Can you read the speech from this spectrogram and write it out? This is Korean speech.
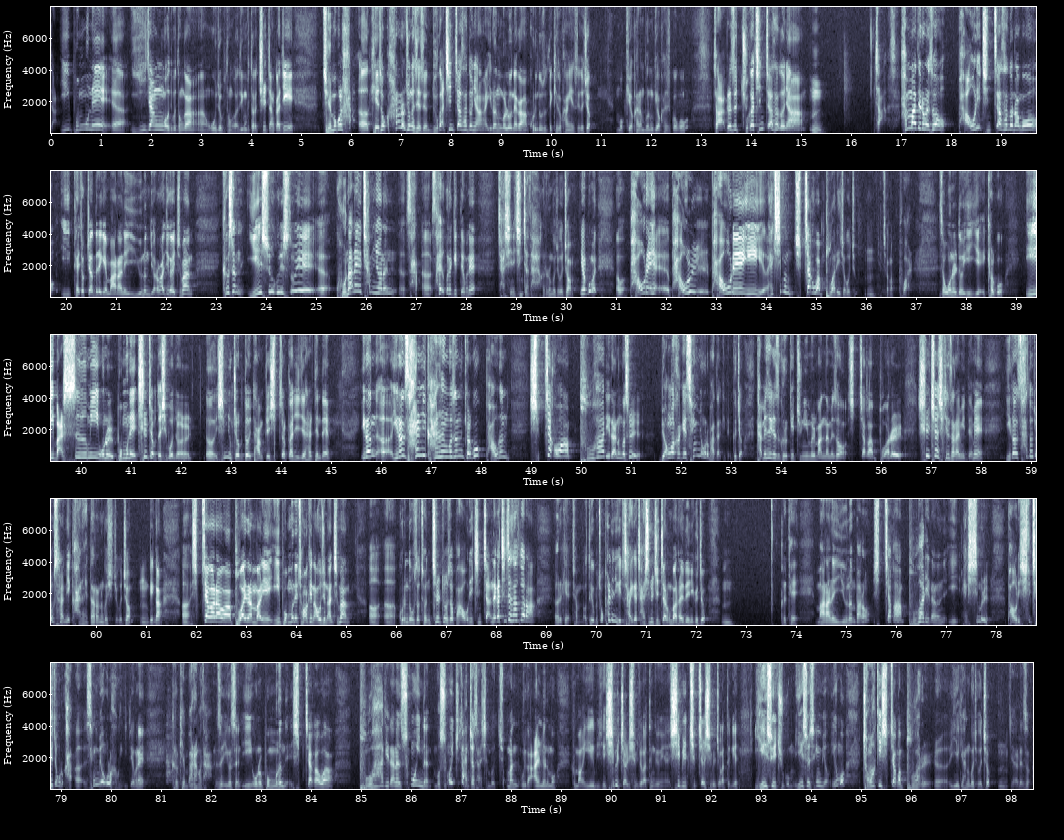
자, 이 본문의 2장 어디부터인가 5절부터인가 지금부터 7장까지 제목을 하, 어, 계속 하나로 정해서 했어요. 누가 진짜 사도냐 이런 걸로 내가 고린도서 때 계속 강의했어요. 그렇죠? 뭐 기억하는 분은 기억하실 거고. 자, 그래서 주가 진짜 사도냐? 음. 자, 한마디로 해서 바울이 진짜 사도라고 이 대적자들에게 말하는 이유는 여러 가지가 있지만 그것은 예수 그리스도의 어, 고난에 참여하는 어, 사, 사역을 했기 때문에 자신이 진짜다 그러는 거죠, 그렇죠? 여러분 어, 바울의 바울 바울의 이 핵심은 십자가와 부활이죠, 그렇죠? 음, 십자가 부활. 그래서 오늘도 이제 결국 이 말씀이 오늘 본문의 7절부터 15절, 어, 16절부터 다음 주에 10절까지 이제 할 텐데 이런 어, 이런 삶이 가능한 것은 결국 바울은 십자가와 부활이라는 것을 명확하게 생명으로 때문에 그죠? 담에색에서 그렇게 주님을 만나면서 십자가 부활을 실체화시킨 사람이기 때문에 이런 사도적 삶이 가능했다라는 것이죠, 그렇죠? 음, 그러니까 어, 십자가와 부활이란 말이 이 본문에 정확히 나오지는 않지만 어, 어, 고린도후서 전체를 통해서 바울이 진짜 내가 진짜 사도다 이렇게 참 어떻게 보면 쪽팔린 얘기죠. 자기가 자신을 진짜라고 말해야 되니 그죠? 음, 그렇게 말하는 이유는 바로 십자가 부활이라는 이 핵심을 바울이 실체적으로 가, 어, 생명으로 갖고 있기 때문에 그렇게 말한 거다. 그래서 이것은 이 오늘 본문은 십자가와 부활이라는 숨어 있는 뭐 숨어 있지도 않죠 사실 뭐 조금만 우리가 알면은 뭐 금방 이 11절 11절 같은 경우에 11 10절 11절 같은 게 예수의 죽음, 예수의 생명 이거 뭐 정확히 십자가 부활을 어, 얘기하는 거죠 그렇죠? 음, 그래서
